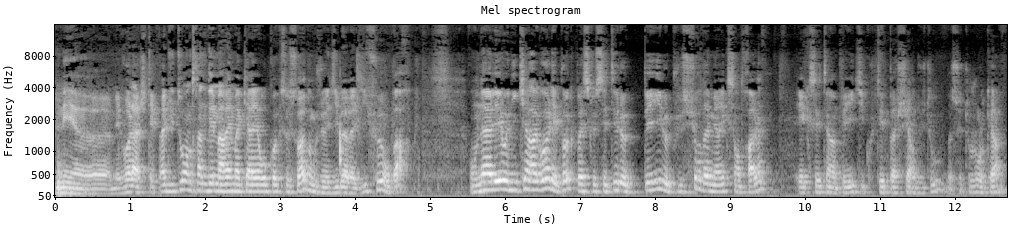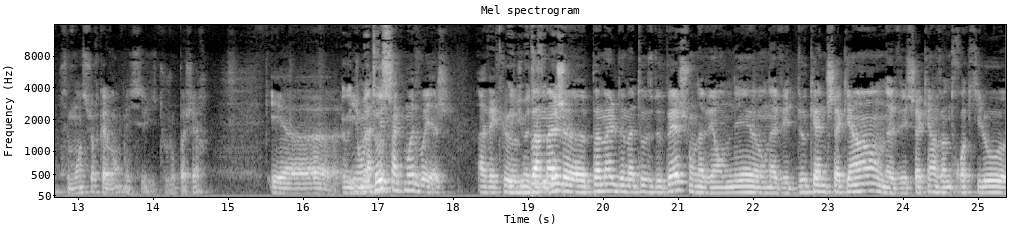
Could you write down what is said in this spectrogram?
Mais, euh, mais voilà, j'étais pas du tout en train de démarrer ma carrière ou quoi que ce soit, donc je lui ai dit bah vas-y, feu, on part. On est allé au Nicaragua à l'époque parce que c'était le pays le plus sûr d'Amérique centrale. et que c'était un pays qui coûtait pas cher du tout. Bah, c'est toujours le cas, c'est moins sûr qu'avant, mais c'est toujours pas cher. Et, euh, Avec et du on a fait 5 mois de voyage. Avec, euh, Avec pas, mal, euh, pas mal de matos de pêche. On avait emmené, on avait deux cannes chacun, on avait chacun 23 kilos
